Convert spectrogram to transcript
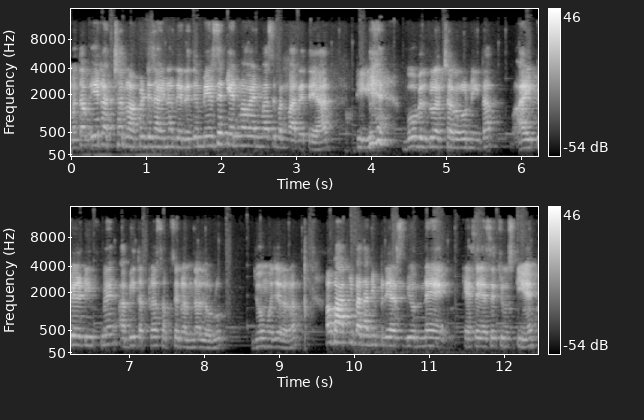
मतलब एक अच्छा ग्राफिक डिज़ाइनर दे रहे थे। मेरे से कैनवा वैनवा से बनवा रहे थे यार। ठीक है? वो बिल्कुल अच्छा लोगो नहीं था। आईपीएल टीम में अभी तक का सबसे गंदा लोगो जो मुझे लगा। और बाकी पता नहीं प्लेयर्स भी उनने कैसे कैसे चूज़ किए हैं।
